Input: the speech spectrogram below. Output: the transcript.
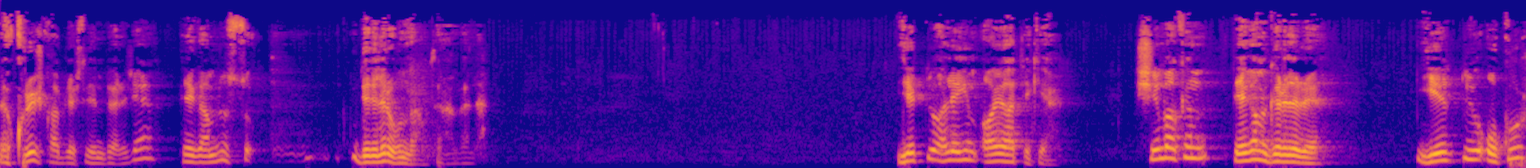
Ve Kureyş kabilesi böylece. Peygamberin dedeleri bunlar muhtemelen böyle. Yetlu aleyhim ayatike. Şimdi bakın peygamber görevleri. Yetlu okur,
